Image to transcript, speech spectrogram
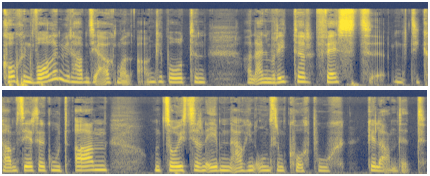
kochen wollen. Wir haben sie auch mal angeboten an einem Ritterfest. Sie kam sehr, sehr gut an und so ist sie dann eben auch in unserem Kochbuch gelandet.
